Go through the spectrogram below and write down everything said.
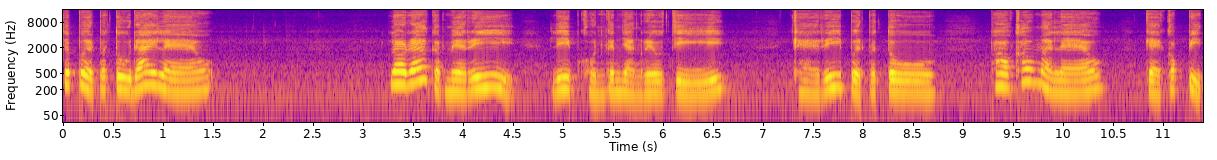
จะเปิดประตูได้แล้วลอร่ากับเมรี่ รีบขนกันอย่างเร็วจี แครี่เปิดประตู พอเข้ามาแล้ว แกก็ปิด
